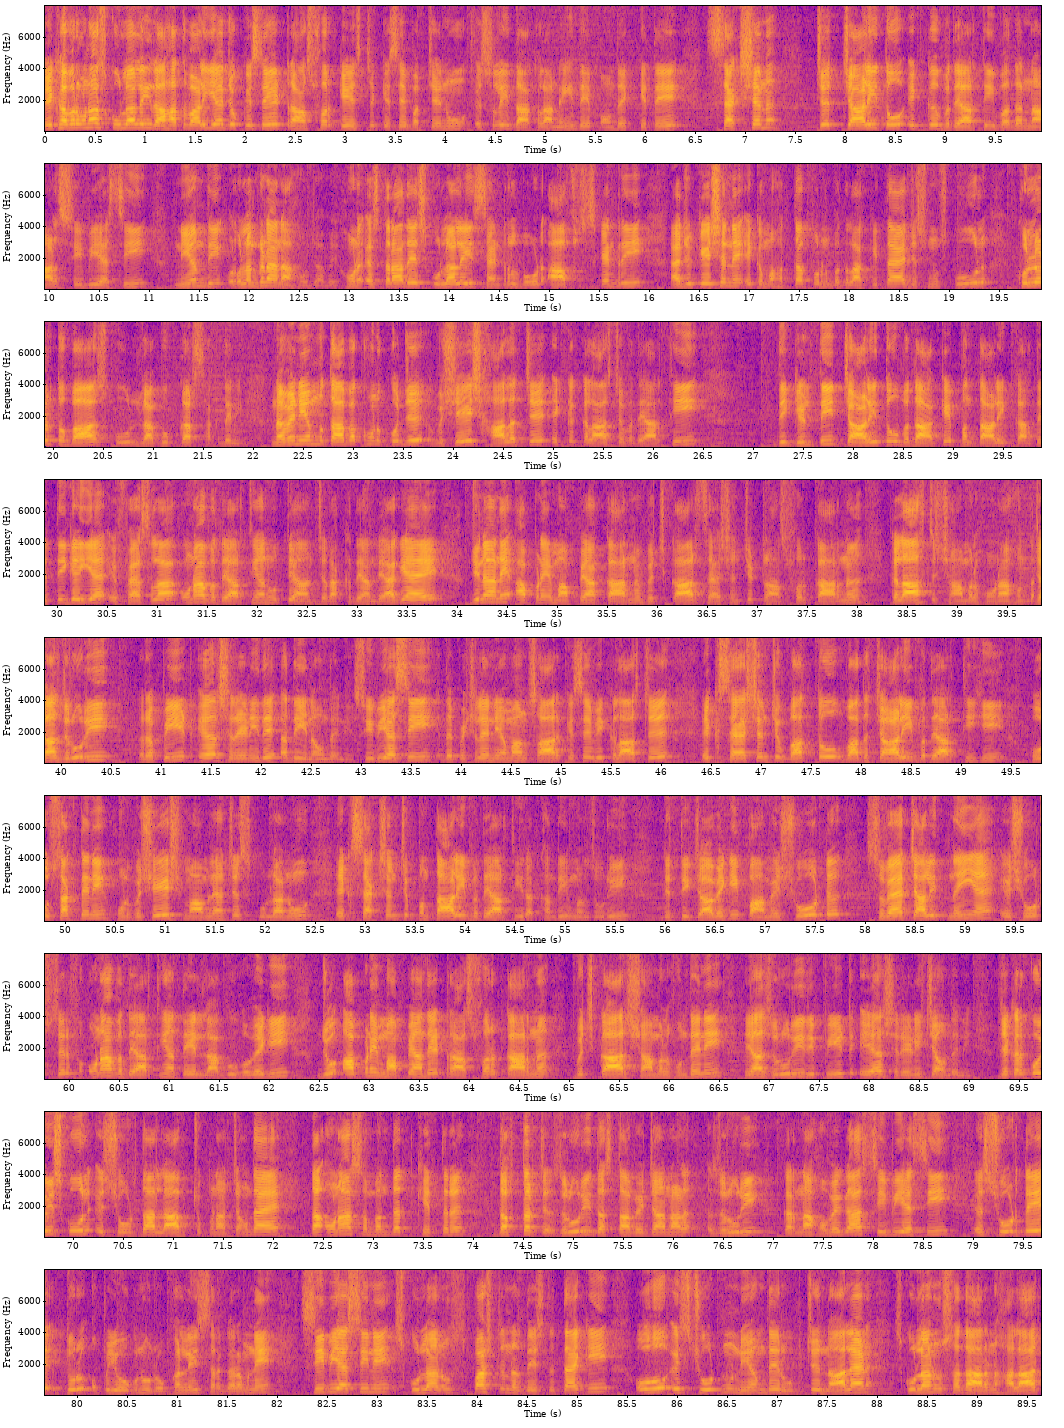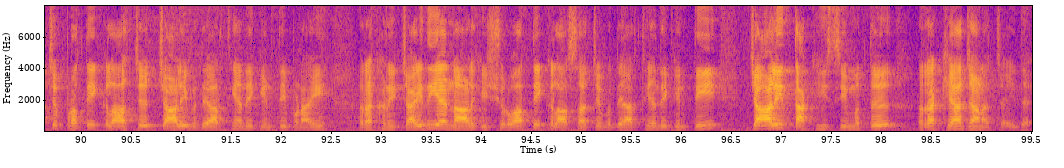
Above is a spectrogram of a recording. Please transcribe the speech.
ਇਹ ਖਬਰ ਉਹਨਾਂ ਸਕੂਲਾਂ ਲਈ ਰਾਹਤ ਵਾਲੀ ਹੈ ਜੋ ਕਿਸੇ ਟਰਾਂਸਫਰ ਕੇਸ 'ਚ ਕਿਸੇ ਬੱਚੇ ਨੂੰ ਇਸ ਲਈ ਦਾਖਲਾ ਨਹੀਂ ਦੇ ਪਾਉਂਦੇ। ਕਿਤੇ ਸੈਕਸ਼ਨ 'ਚ 40 ਤੋਂ ਇੱਕ ਵਿਦਿਆਰਥੀ ਵਧਣ ਨਾਲ ਸੀਬੀਐਸਈ ਨਿਯਮ ਦੀ ਉਲੰਘਣਾ ਨਾ ਹੋ ਜਾਵੇ। ਹੁਣ ਇਸ ਤਰ੍ਹਾਂ ਦੇ ਸਕੂਲਾਂ ਲਈ central board of secondary education ਨੇ ਇੱਕ ਮਹੱਤਵਪੂਰਨ ਬਦਲਾਅ ਕੀਤਾ ਹੈ, ਜਿਸ ਨੂੰ ਸਕੂਲ ਖੁੱਲਣ ਤੋਂ ਬਾਅਦ ਸਕੂਲ ਲਾਗੂ ਕਰ ਸਕਦੇ ਨੇ। ਨਵੇਂ ਨਿਯਮ ਮੁਤਾਬਕ ਹੁਣ ਕੁਝ ਵਿਸ਼ੇਸ਼ ਹਾਲਤ 'ਚ ਇੱਕ ਕਲਾਸ 'ਚ ਵਿਦਿਆਰਥੀ ਦੀ ਗਿਣਤੀ 40 ਤੋਂ ਵਧਾ ਕੇ 45 ਕਰ ਦਿੱਤੀ ਗਈ ਹੈ। ਇਹ ਫੈਸਲਾ ਉਹਨਾਂ ਵਿਦਿਆਰਥੀਆਂ ਨੂੰ ਧਿਆਨ 'ਚ ਰੱਖਦਿਆਂ ਲਿਆ ਗਿਆ ਹੈ, ਜਿਨ੍ਹਾਂ ਨੇ ਆਪਣੇ ਮਾਪਿਆਂ ਕਾਰਨ ਵਿਚਕਾਰ ਸੈਸ਼ਨ 'ਚ ਟਰਾਂਸਫਰ ਕਾਰਨ ਕਲਾਸ 'ਚ ਸ਼ਾਮਲ ਹੋਣਾ ਹੁੰਦਾ ਜਾਂ ਜ਼ਰੂਰੀ ਰਿਪੀਟ 에ਅਰ ਸ਼੍ਰੇਣੀ ਦੇ ਅਧੀਨ ਆਉਂਦੇ ਨੇ। ਸੀਬੀਐਸਈ ਦੇ ਪਿਛਲੇ ਨਿਯਮਾਂ ਅਨੁਸਾਰ ਕਿਸੇ ਵੀ ਕਲਾਸ 'ਚ ਇੱਕ ਸੈਸ਼ਨ 'ਚ ਵੱਧ ਤੋਂ ਵੱਧ 40 ਵਿਦਿਆਰਥੀ ਹੀ ਹੋ ਸਕਦੇ ਨੇ। ਹੁਣ ਵਿਸ਼ੇਸ਼ ਮਾਮਲਿਆਂ 'ਚ ਸਕੂਲਾਂ ਨੂੰ ਇੱਕ ਸੈਕਸ਼ਨ 'ਚ 45 ਵਿਦਿਆਰਥੀ ਰੱਖਣ ਦੀ ਮਨਜ਼ੂਰੀ ਦਿੱਤੀ ਜਾਵੇਗੀ। ਭਾਵੇਂ ਛੋਟ ਸਵੈ ਚਾਲਿਤ ਨਹੀਂ ਹੈ, ਇਹ ਛੋਟ ਸਿਰਫ ਉਹਨਾਂ ਵਿਦਿਆਰਥੀਆਂ ਤੇ ਲਾਗੂ ਹੋਵੇਗੀ ਜੋ ਆਪਣੇ ਮਾਪਿਆਂ ਦੇ ਟਰਾਂਸਫਰ ਕਾਰਨ ਵਿਚਕਾਰ ਸ਼ਾਮਲ ਹੁੰਦੇ ਨੇ ਜਾਂ ਜ਼ਰੂਰੀ ਰਿਪੀਟ 에ਅਰ ਸ਼੍ਰੇਣੀ 'ਚ ਆਉਂਦੇ ਨੇ। ਜੇਕਰ ਕੋਈ ਸਕੂਲ ਇਸ ਛੋਟ ਦਾ ਲਾਭ ਚੁੱਕਣਾ ਚਾਹੁੰਦਾ ਹੈ, ਤਾਂ ਉਹਨਾਂ ਸੰਬੰਧਿਤ ਖੇਤਰ ਦਫ਼ਤਰ 'ਚ ਜ਼ਰੂਰੀ ਦਸਤਾਵੇਜ਼ਾਂ ਨਾਲ ਜ਼ਰੂਰੀ ਕਰਨਾ ਹੋਵੇਗਾ। ਸੀਬੀਐਸਈ ਇਸ ਛੋਟ ਦੇ ਦੁਰ ਉਪਯੋਗ ਨੂੰ ਰੋਕਣ ਲਈ ਸਰਗਰਮ ਨੇ। ਸੀਬੀਐਸਈ ਨੇ ਸਕੂਲਾਂ ਨੂੰ ਸਪਸ਼ਟ ਨਿਰਦੇਸ਼ ਦਿੱਤਾ ਹੈ ਕਿ ਉਹ ਇਸ ਛੋਟ ਨੂੰ ਨਿਯਮ ਦੇ ਰੂਪ 'ਚ ਨਾ ਲੈਣ। ਸਕੂਲਾਂ ਨੂੰ ਸਧਾਰਨ ਹਾਲਾਤ 'ਚ ਪ੍ਰਤੀ ਕਲਾਸ 'ਚ 40 ਵਿਦਿਆਰਥੀਆਂ ਦੀ ਗਿਣਤੀ ਬਣਾਈ ਰੱਖਣੀ ਚਾਹੀਦੀ ਹੈ। ਨਾਲ ਹੀ ਸ਼ੁਰੂਆਤੀ ਕਲਾਸਾਂ 'ਚ ਵਿਦਿਆਰਥੀਆਂ ਦੀ ਗਿਣਤੀ 40 ਤੱਕ ਹੀ ਸੀਮਿਤ ਰੱਖਿਆ ਜਾਣਾ ਚਾਹੀਦਾ ਹੈ।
